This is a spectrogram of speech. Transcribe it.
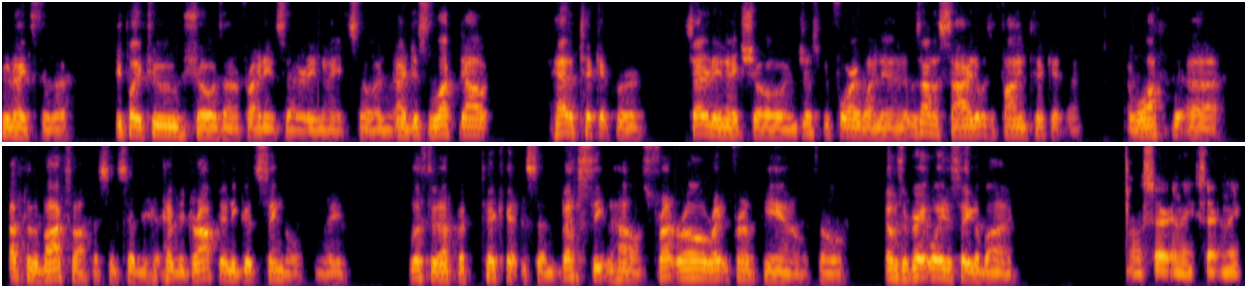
two nights for the. We played two shows on a Friday and Saturday night. So, and I just lucked out. I had a ticket for Saturday night show, and just before I went in, it was on the side. It was a fine ticket. I, I walked uh, up to the box office and said, "Have you dropped any good singles?" And they lifted up a ticket and said, "Best seat in the house, front row, right in front of the piano." So it was a great way to say goodbye. Oh, certainly, certainly.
